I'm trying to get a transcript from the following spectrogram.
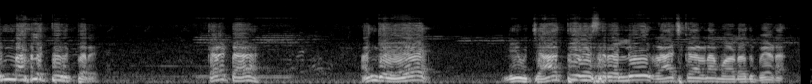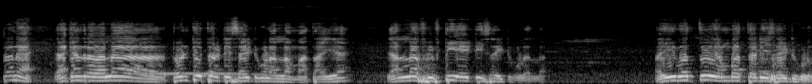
ಇನ್ ನಾಲ್ಕು ತೆದಕ್ತಾರೆ ಕರೆಕ್ಟಾ? ಹಂಗೆ ನೀವು ಜಾತಿ ಹೆಸರಲ್ಲಿ ರಾಜಕಾರಣ ಮಾಡೋದು ಬೇಡ. ಯಾಕಂದ್ರೆ ಅವೆಲ್ಲ ಟ್ವೆಂಟಿ ತರ್ಟಿ ಸೈಟ್ಗಳಲ್ಲಮ್ಮ ತಾಯಿ. ಎಲ್ಲ ಫಿಫ್ಟಿ ಏಯ್ಟಿ ಸೈಟ್ಗಳೆಲ್ಲ ಐವತ್ತು ಎಂಬತ್ತಡಿ ಸೈಟ್ಗಳು.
